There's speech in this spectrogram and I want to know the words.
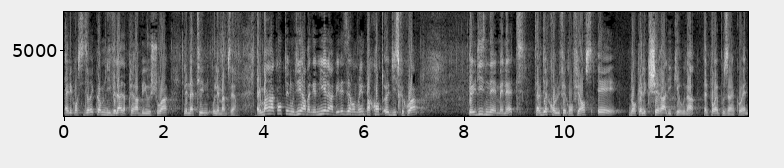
elle est considérée comme nivela d'après Rabbi Yoshua, les natin ou les mamzer. La Gemara raconte et nous dit, Rabbi et Rabbi Omrim, par contre, eux disent que quoi? Eux disent Nehemenet, ça veut dire qu'on lui fait confiance, et donc elle est Kshera Likeuna, elle pourrait épouser un Kohen.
